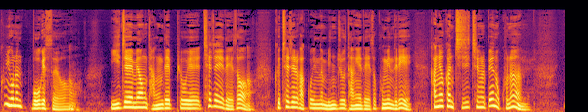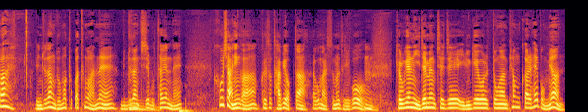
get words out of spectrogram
그럼 이거는 뭐겠어요. 어. 이재명 당 대표의 체제에 대해서 어. 그 체제를 갖고 있는 민주당에 대해서 국민들이 강력한 지지층을 빼놓고는 네. 아 민주당도 뭐 똑같은 것 같네. 민주당 음. 지지 못하겠네. 그것이 아닌가. 그래서 답이 없다라고 말씀을 드리고 음. 결국에는 이재명 체제 1개월 동안 평가를 해보면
